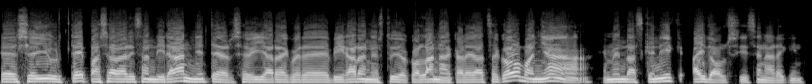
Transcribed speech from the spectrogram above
E, sei urte pasadar izan dira, Neter Sevillarrek bere bigarren estudioko lana kaleratzeko, baina hemen da azkenik Idols izenarekin.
